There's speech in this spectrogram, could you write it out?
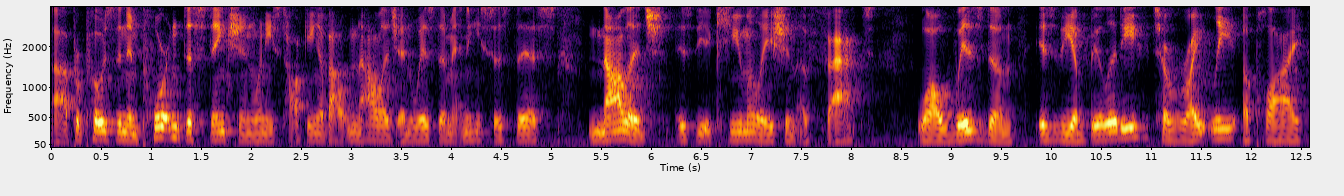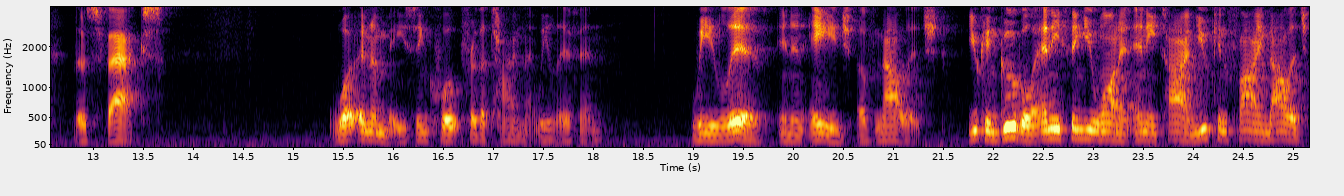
uh, proposed an important distinction when he's talking about knowledge and wisdom, and he says this knowledge is the accumulation of facts, while wisdom is the ability to rightly apply those facts. What an amazing quote for the time that we live in. We live in an age of knowledge. You can Google anything you want at any time. You can find knowledge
